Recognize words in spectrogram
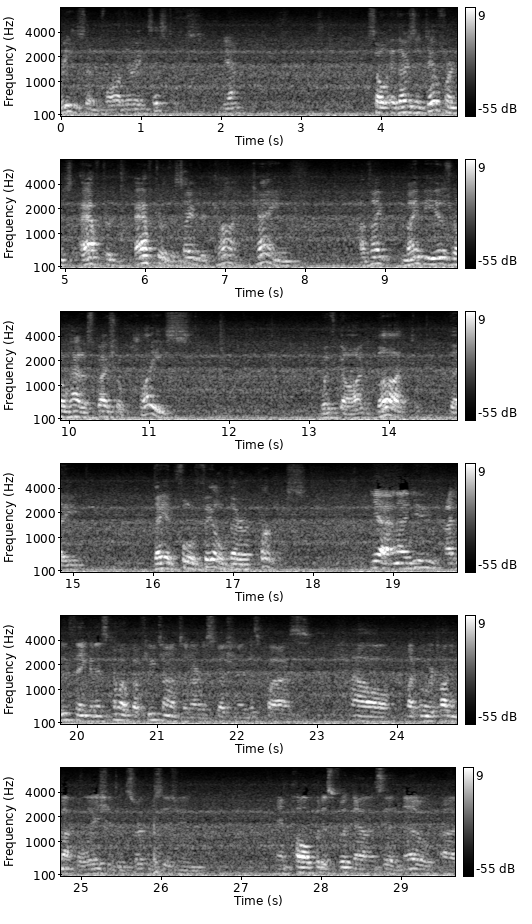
reason for their existence. Yeah. So uh, there's a difference after after the Savior came. I think maybe Israel had a special place with God, but they they had fulfilled their purpose. Yeah, and I do I do think, and it's come up a few times in our discussion in this class, how like when we were talking about Galatians and circumcision and Paul put his foot down and said, No, uh,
